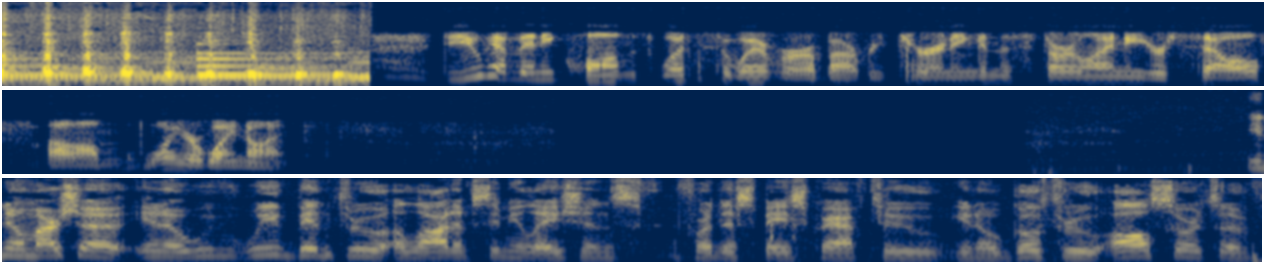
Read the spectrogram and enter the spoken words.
Do you have any qualms whatsoever about returning in the Starliner yourself? Um, why or why not? You know, Marcia, you know, we've, we've been through a lot of simulations for this spacecraft to, you know, go through all sorts of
